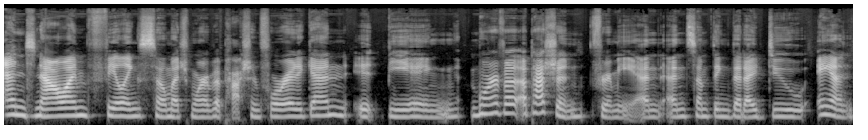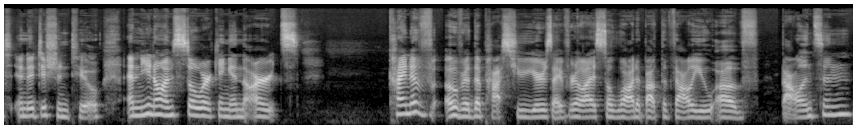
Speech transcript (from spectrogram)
And now I'm feeling so much more of a passion for it again, it being more of a, a, passion for me and and something that I do and in addition to. And you know, I'm still working in the arts. Kind of over the past few years, I've realized a lot about the value of balance in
